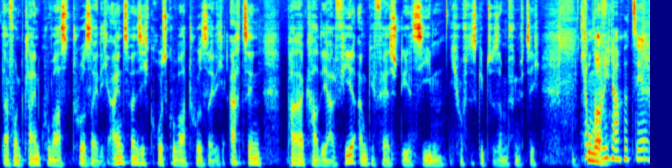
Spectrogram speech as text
Davon Kleinkuvarsaturseitig 21, Großkuvarsaturseitig 18, Parakardial 4, am Gefäßstiel 7. Ich hoffe, das gibt zusammen 50. Ich habe auch nicht nachgezählt.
